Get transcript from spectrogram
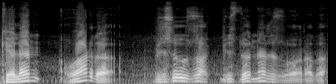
Gelen var da bize uzak biz döneriz bu arada.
